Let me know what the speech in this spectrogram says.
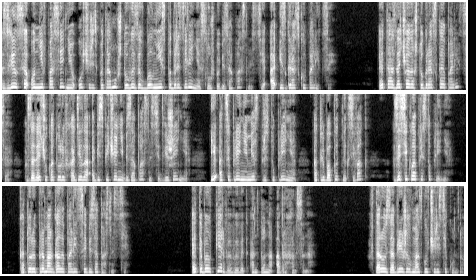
Злился он не в последнюю очередь потому, что вызов был не из подразделения службы безопасности, а из городской полиции. Это означало, что городская полиция, в задачу которой входило обеспечение безопасности движения и оцепление мест преступления от любопытных зевак, засекла преступление, которое проморгала полиция безопасности. Это был первый вывод Антона Абрахамсона. Второй забрежил в мозгу через секунду.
